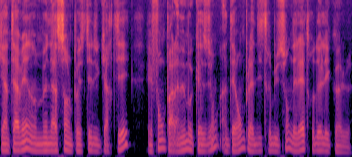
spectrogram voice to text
qui interviennent en menaçant le postier du quartier et font par la même occasion interrompre la distribution des lettres de l'école.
